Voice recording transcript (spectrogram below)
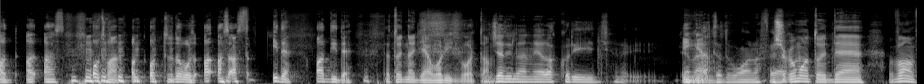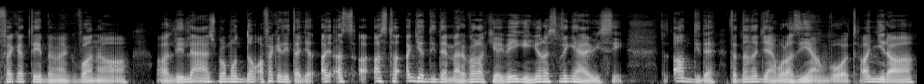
ad, ad, az, ott van, ad, ott a doboz, az, azt, ide, add ide. Tehát, hogy nagyjából így voltam. Jerry lennél, akkor így emelted volna fel. És akkor mondta, hogy de van feketében, meg van a, a lilásban, mondom, a feketét adjad, azt, azt adjad ide, mert valaki a végén jön, azt még elviszi. Tehát add ide. Tehát nagyjából az ilyen volt. Annyira,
